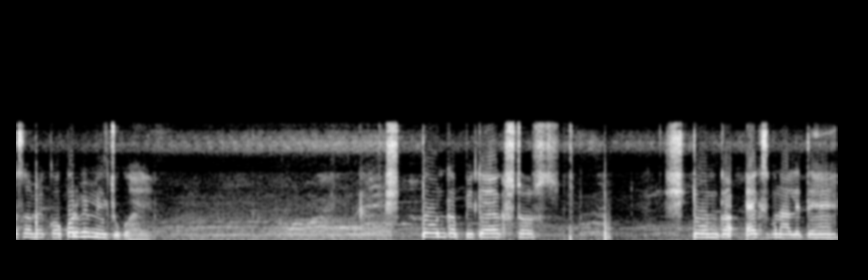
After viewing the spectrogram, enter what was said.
पास हमें कॉपर भी मिल चुका है। स्टोन का पिकैक्स स्टोन का एक्स बना लेते हैं।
